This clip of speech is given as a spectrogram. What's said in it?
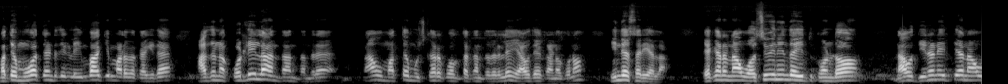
ಮತ್ತೆ ಮೂವತ್ತೆಂಟು ತಿಂಗಳು ಹಿಂಬಾಕಿ ಮಾಡಬೇಕಾಗಿದೆ, ಅದನ್ನು ಕೊಡಲಿಲ್ಲ ಅಂತ ಅಂತಂದರೆ ನಾವು ಮತ್ತೆ ಮುಷ್ಕರಕ್ಕೆ ಹೋಗ್ತಕ್ಕಂಥದ್ರಲ್ಲಿ ಯಾವುದೇ ಕಾರಣಕ್ಕೂ ಹಿಂದೆ ಸರಿಯಲ್ಲ. ಯಾಕಂದರೆ ನಾವು ಹಸುವಿನಿಂದ ಇದ್ದುಕೊಂಡು ನಾವು ದಿನನಿತ್ಯ ನಾವು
